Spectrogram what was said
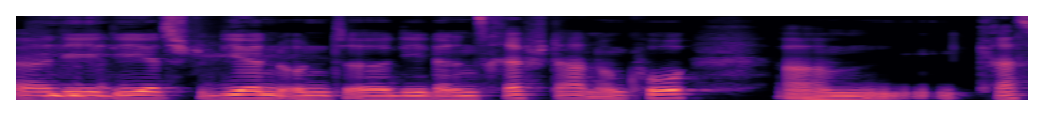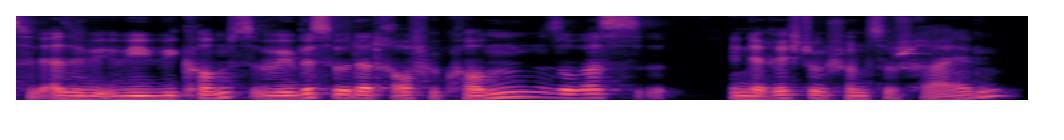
äh, die, die jetzt studieren und äh, die dann ins Ref starten und Co. Ähm, krass, also wie, wie, wie kommst du, wie bist du da drauf gekommen, sowas in der Richtung schon zu schreiben?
